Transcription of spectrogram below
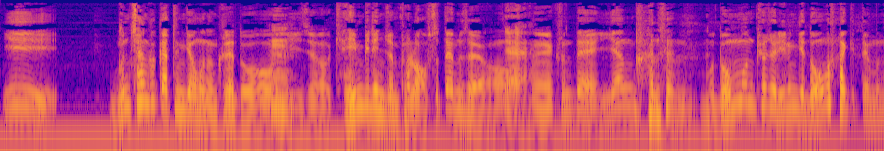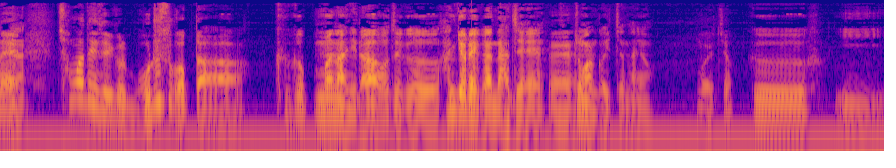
이 문창극 같은 경우는 그래도 음. 이저 개인 비리는 좀 별로 없었다면서요. 예. 그런데 이 양반은 뭐 논문 표절 이런 게 너무 많기 때문에 예. 청와대에서 이걸 모를 수가 없다. 그것뿐만 아니라 어제 그 한겨레가 낮에 예. 특종한 거 있잖아요. 뭐였죠? 그 이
